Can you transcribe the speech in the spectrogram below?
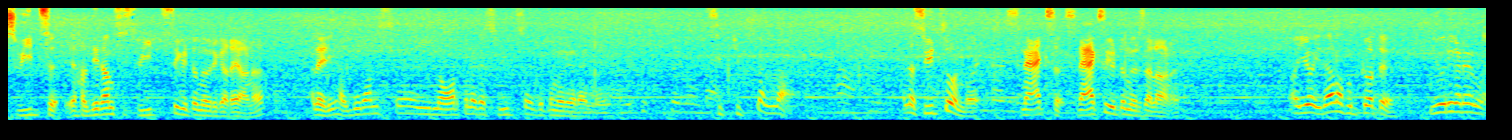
സ്വീറ്റ്സ് ഹൽദിറാംസ് സ്വീറ്റ്സ് കിട്ടുന്ന ഒരു കടയാണ്. അല്ലേടി ഹൽദിറാംസ് ഈ നോർത്തിലൊക്കെ സ്വീറ്റ്സ് കിട്ടുന്ന ഒരു കടയല്ലേ? ചിപ്സ് അല്ല. അല്ല സ്വീറ്റ്സും ഉണ്ട്. സ്നാക്സ് സ്നാക്സ് കിട്ടുന്ന ഒരു സ്ഥലമാണ്. അയ്യോ ഇതാണോ ഫുഡ് കോർട്ട് ഈ ഒരു കടയുള്ള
